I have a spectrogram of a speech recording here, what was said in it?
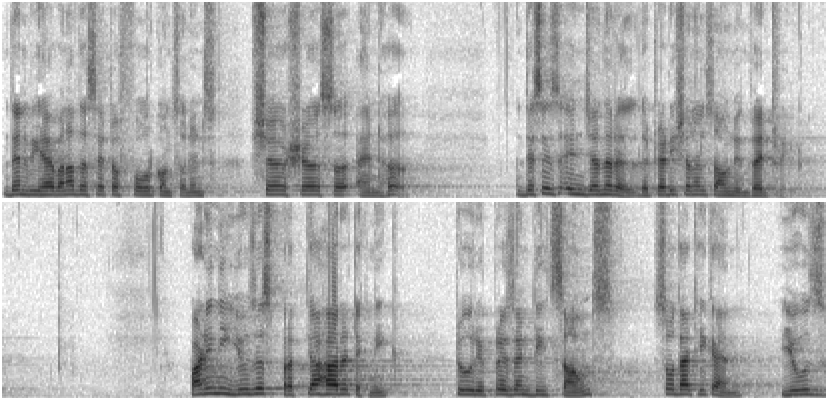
Then we have another set of 4 consonants sh, sh, s and h. This is in general the traditional sound inventory. Panini uses Pratyahara technique to represent these sounds so that he can use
